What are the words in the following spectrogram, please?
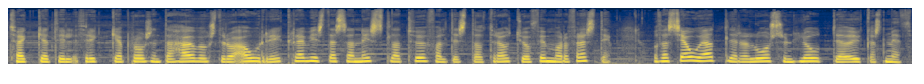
Tveggja til 3% hagvöxtur á ári krefjist þess að neysla tvöfaldist á 35 ára fresti og það sjáu allir að losun hljóti að aukast með.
